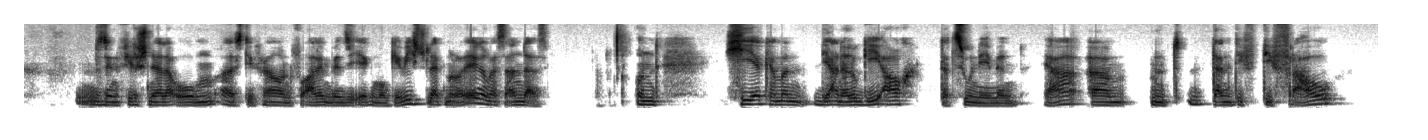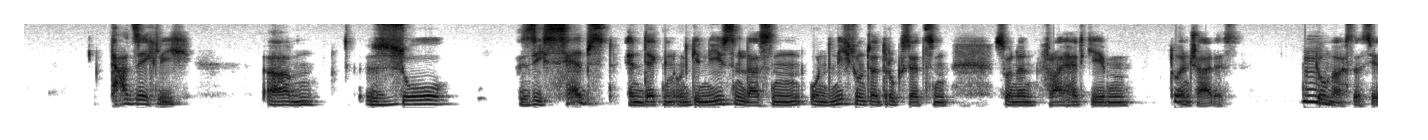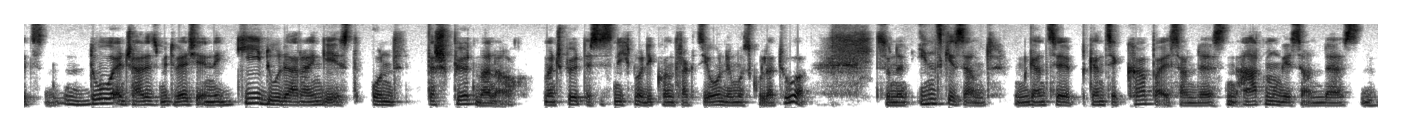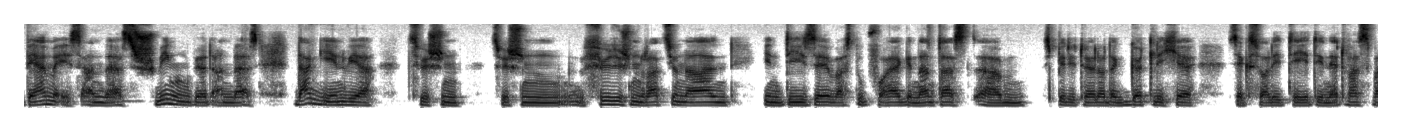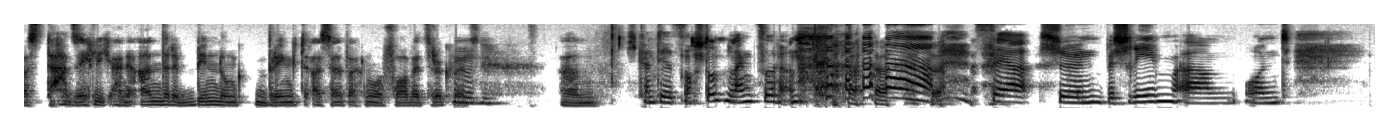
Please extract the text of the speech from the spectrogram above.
sind viel schneller oben als die Frauen, vor allem wenn sie irgendwo Gewicht schleppen oder irgendwas anderes. Und hier kann man die Analogie auch dazu nehmen. Ja, ähm, und dann die, die Frau tatsächlich ähm, so sich selbst entdecken und genießen lassen und nicht unter Druck setzen, sondern Freiheit geben. Du entscheidest. Mhm. Du machst das jetzt. Du entscheidest, mit welcher Energie du da reingehst. Und das spürt man auch. Man spürt, es ist nicht nur die Kontraktion der Muskulatur, sondern insgesamt, ein ganze, ganze Körper ist anders, eine Atmung ist anders, Wärme ist anders, Schwingung wird anders. Da gehen wir zwischen, zwischen physischen, rationalen in diese, was du vorher genannt hast, ähm, spirituelle oder göttliche Sexualität, in etwas, was tatsächlich eine andere Bindung bringt, als einfach nur vorwärts, rückwärts. Mhm. Ähm, ich könnte jetzt noch stundenlang zuhören. Sehr schön beschrieben ähm, und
